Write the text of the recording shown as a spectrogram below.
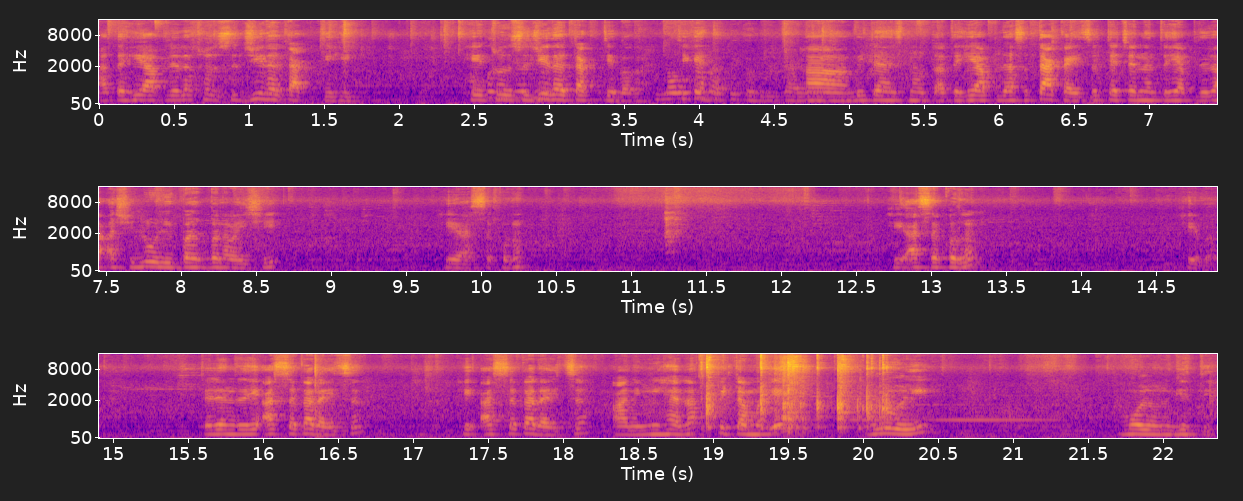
आता हे आपल्याला थोडंसं जिरं टाकते हे. हे थोडंसं जिरं टाकते बघा. ठीक आहे? हां बिटाण्याच नव्हतं. आता हे आपलं असं टाकायचं त्याच्यानंतर हे आपल्याला अशी लोली बनवायची. हे असं करून. हे असं करून. हे बघा. त्याच्यानंतर हे असं करायचं. हे असं करायचं आणि मी ह्याला पिठामध्ये लोळी मळून घेते.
